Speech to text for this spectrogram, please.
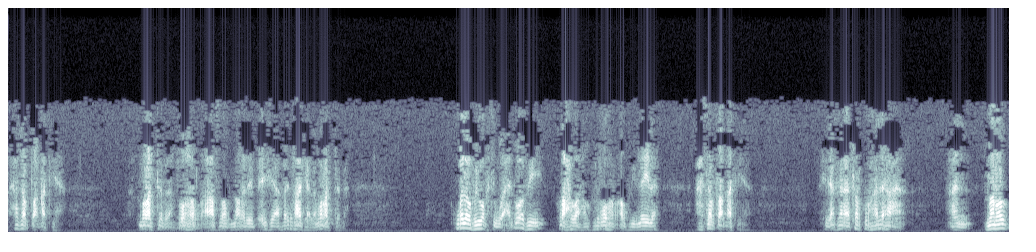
حسب طاقتها. مرتبة ظهر عصر مغرب عشاء فجر هكذا مرتبة. ولو في وقت واحد وفي لحظة أو في ظهر أو في ليلة حسب طاقتها. إذا كان تركها لها عن مرض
